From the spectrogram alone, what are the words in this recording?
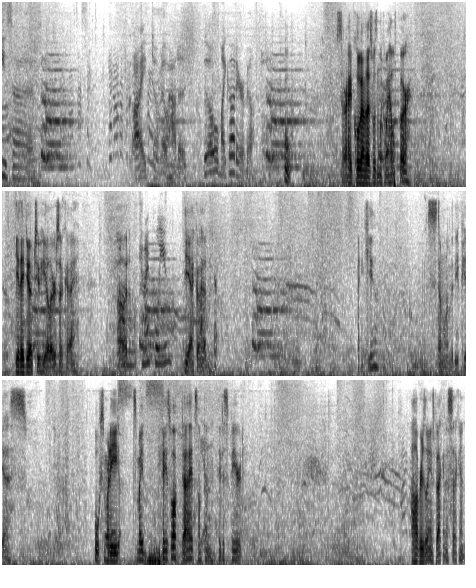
He's uh. I don't know how to. Oh my God, Aravail. Ooh. Sorry, I had cooldown. That wasn't looking at my health bar. Yeah, they do have two healers. Okay. Uh, Um, can I pull you? yeah, go ahead. Thank you. Stun one of the DPS. Oh, somebody, somebody phase walk died. Something. They disappeared. I'll have resilience back in a second.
